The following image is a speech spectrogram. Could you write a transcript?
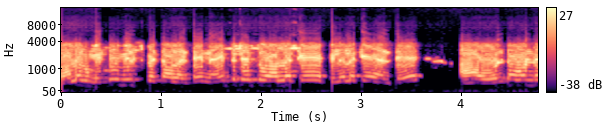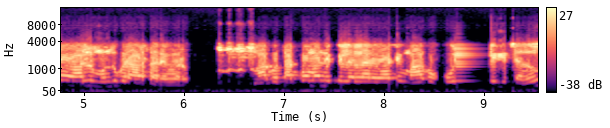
వాళ్ళకు మిడ్ డే మీల్స్ పెట్టాలంటే నైన్త్ టెన్త్ వాళ్ళకే పిల్లలకే అంటే ఆ వంట వండే వాళ్ళు ముందుకు రారు సార్ ఎవరు. మాకు తక్కువ మంది పిల్లలు ఉన్నారు కాబట్టి మాకు కూలికి చదువు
